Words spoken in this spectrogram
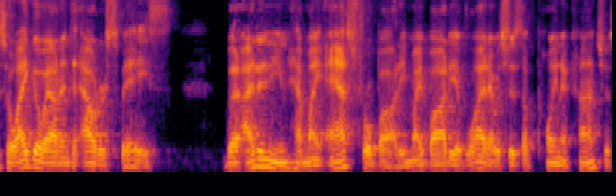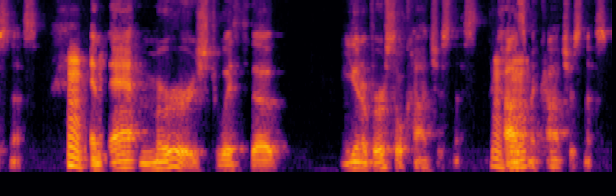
So I go out into outer space, but I didn't even have my astral body, my body of light. I was just a point of consciousness. Hmm. And that merged with the universal consciousness, the mm-hmm. cosmic consciousness.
